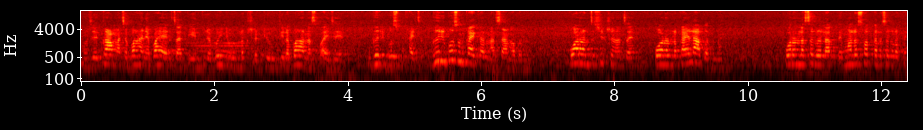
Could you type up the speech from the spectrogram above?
म्हणजे कामाच्या बहाण्या बाहेर जाते तुझ्या बहिणीवर लक्ष ठेवू तिला बहानाच पाहिजे. घरी बसून खायचं. घरी बसून काय करणार सांगा बरं. पोरांचं शिक्षणच आहे. पोरांना काय लागत नाही. पोरांना सगळं लागतंय. मला स्वतःला सगळं लागतंय.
